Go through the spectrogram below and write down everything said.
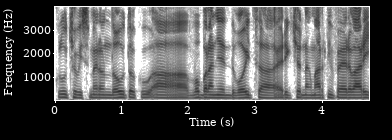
kľúčový smerom do útoku a v obrane dvojca Erik Černák, Martin Fehervári,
